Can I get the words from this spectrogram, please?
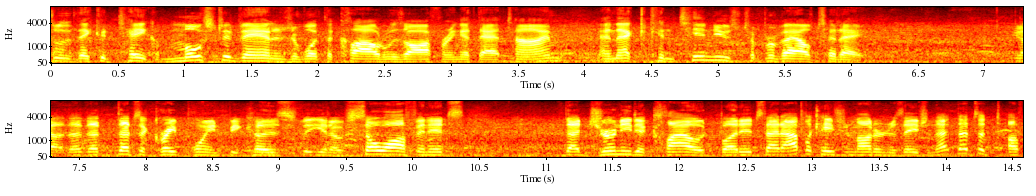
so that they could take most advantage of what the cloud was offering at that time, and that continues to prevail today. Yeah, that, that, that's a great point because you know so often it's that journey to cloud, but it's that application modernization. That, that's a tough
